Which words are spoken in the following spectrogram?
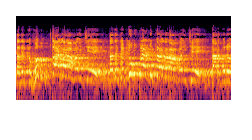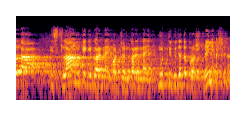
তাদেরকে হত্যা করা হয়েছে তাদেরকে টুকরা টুকরা করা হয়েছে তারপরেও তারা ইসলামকে কি করেন নাই বর্জন করেন নাই? মূর্তি পূজা তো প্রশ্নই আসে না।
